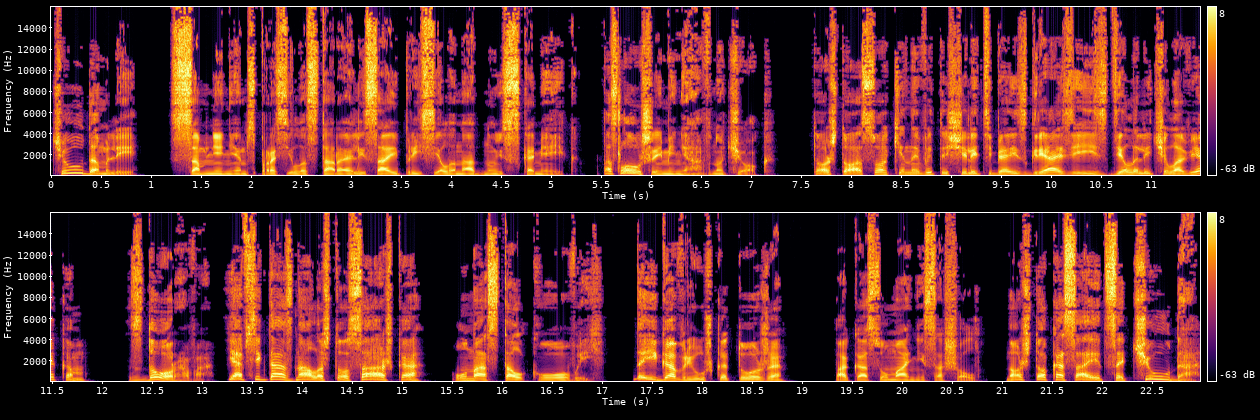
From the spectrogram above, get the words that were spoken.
«Чудом ли?» — с сомнением спросила старая лиса и присела на одну из скамеек. «Послушай меня, внучок. То, что Осокины вытащили тебя из грязи и сделали человеком, здорово. Я всегда знала, что Сашка у нас толковый. Да и Гаврюшка тоже, пока с ума не сошел. Но что касается чуда,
